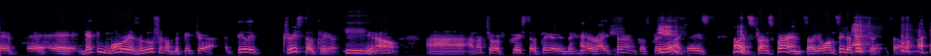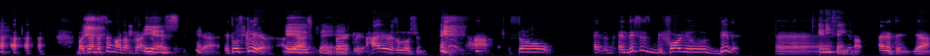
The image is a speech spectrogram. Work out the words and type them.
uh, uh, uh getting more resolution of the picture until it's crystal clear. Mm. You know, uh, I'm not sure if crystal clear is the right term because crystal actually is no, it's transparent, so you won't see the picture. So, but you understand what I'm trying to yes. Yeah, it was clear. It yeah, was clear. Very yeah. clear. High resolution. uh, so, and, and, this is before you did it. Uh, anything. You know, anything. Yeah.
